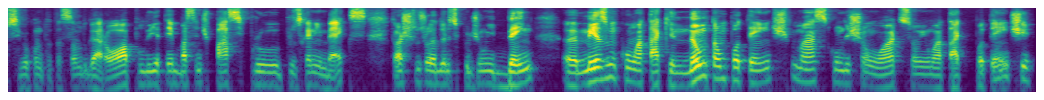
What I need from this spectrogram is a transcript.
possível contratação do Garópolo, ia ter bastante passe para os running backs. Então acho que os jogadores podiam ir bem, uh, mesmo com um ataque não tão potente, mas com Deshaun Watson e um ataque potente.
